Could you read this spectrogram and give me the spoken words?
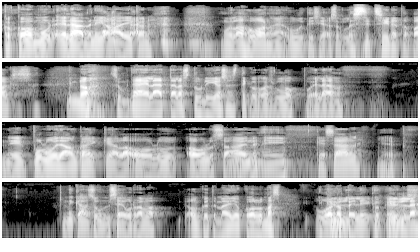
koko mun elämäni aikana. Mulla on huonoja uutisia sulle sit siinä tapauksessa. No. Sun pitää elää täällä studiossa sitten koko sun loppuelämä. Niin, puluja on kaikkialla Oulu, Oulussa aina niin. kesällä. Jep. Mikä on sun seuraava? Onko tämä jo kolmas huono kyllä, pelikokemus? Kyllä.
